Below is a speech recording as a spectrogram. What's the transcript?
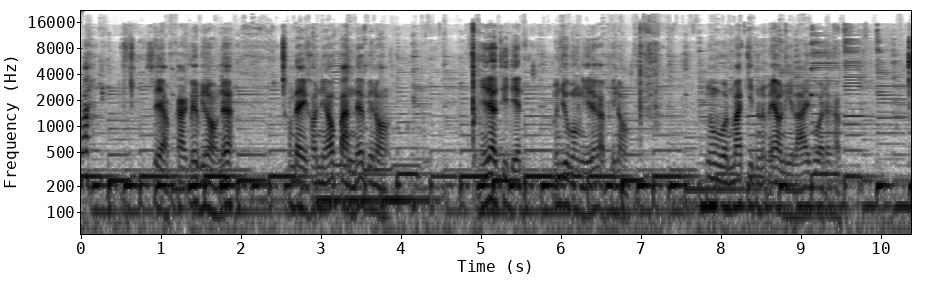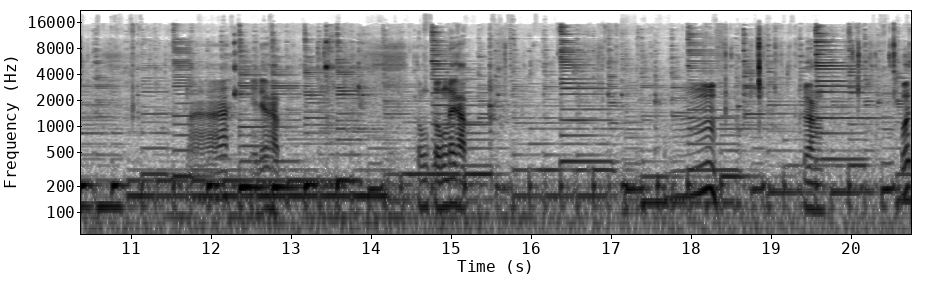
มาเสียบคักเด้อพี่น้องเด้อทำได้ข้าวเหนียวปั่นเด้อพี่น้อง นี่เด้อที่เด็ดมันอยู่ตรงนี้นะครับ พี่น้องนุ่มวนมากินแมวนี่ร้ายกว่าเด้อครับอ่านี่เด้อครับ ตรงๆเลยครับอืมเครื่องพุด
